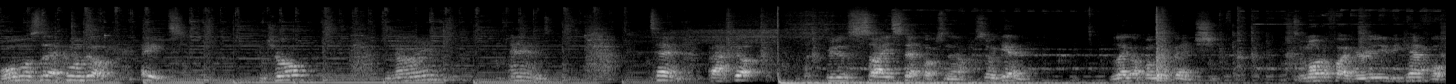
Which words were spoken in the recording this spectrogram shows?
Almost there. Come on, go. Eight. Control. Nine. And ten. Back up. We do the side step ups now. So again, leg up on the bench. To modify, if you really need to be careful,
